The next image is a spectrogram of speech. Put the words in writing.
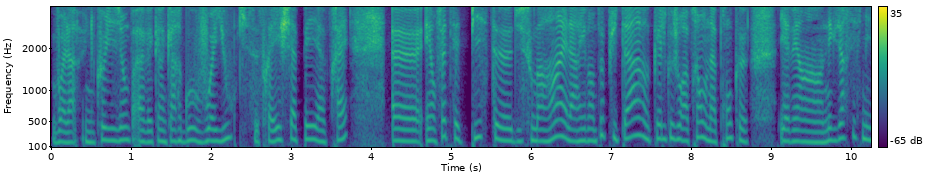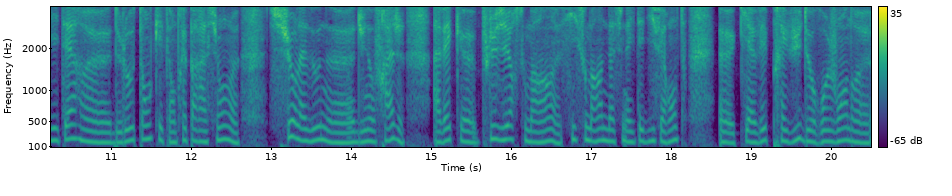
Voilà, une collision avec un cargo voyou qui se serait échappé après. et en fait, cette piste du sous-marin, elle arrive un peu plus tard. Quelques jours après, on apprend qu'il y avait un exercice militaire de l'OTAN qui était en préparation sur la zone du naufrage avec plusieurs sous-marins, six sous-marins de nationalités différentes qui avaient prévu de rejoindre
